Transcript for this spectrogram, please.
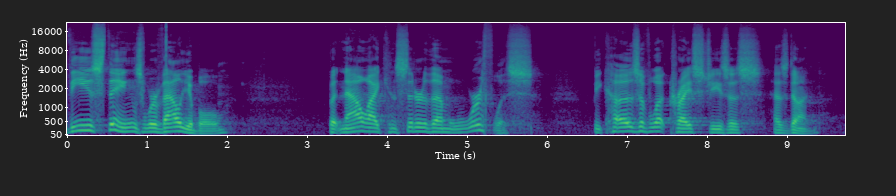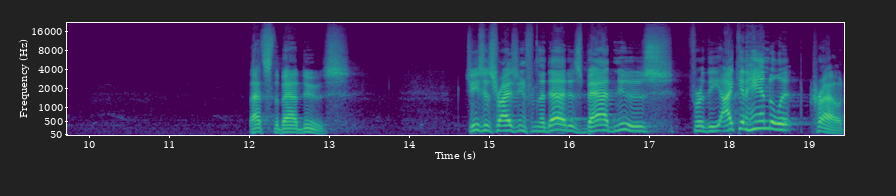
these things were valuable, but now I consider them worthless because of what Christ Jesus has done. That's the bad news. Jesus rising from the dead is bad news for the I can handle it crowd.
